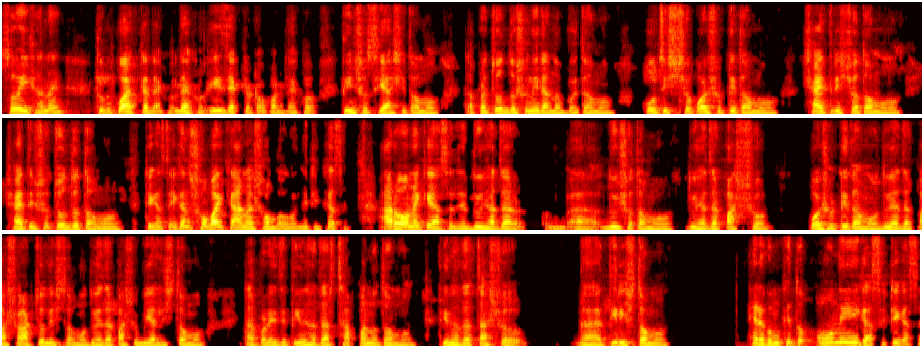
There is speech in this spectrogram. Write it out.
সো এইখানে তুমি কয়েকটা দেখো দেখো এই যে একটা টপার দেখো তিনশো ছিয়াশি তম তারপরে চোদ্দশো নিরানব্বই তম পঁচিশশো পঁয়ষট্টি তম সাঁত্রিশশো তম সাঁত্রিশশো চোদ্দ তম ঠিক আছে? এখানে সবাইকে আনা সম্ভব হয়নি ঠিক আছে? আরও অনেকে আছে যে দুই হাজার দুইশো তম দুই হাজার পাঁচশো পঁয়ষট্টি তম দুই হাজার পাঁচশো আটচল্লিশ তম দুই হাজার পাঁচশো বিয়াল্লিশ তম তারপরে এই যে তিন হাজার ছাপ্পান্ন তম তিন হাজার চারশো আহ তিরিশ তম এরকম কিন্তু অনেক আছে, ঠিক আছে?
